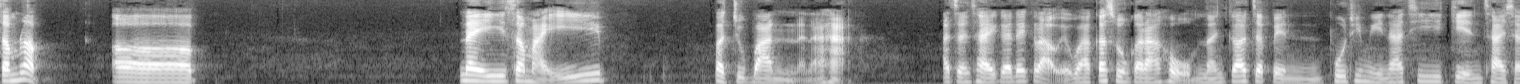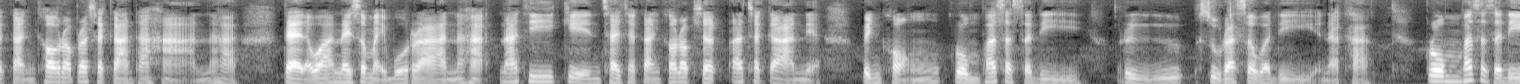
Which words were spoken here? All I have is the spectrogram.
สำหรับในสมัยปัจจุบันนะฮะอาจารย์ชัยก็ได้กล่าวไว้ว่ากระทรวงกลาโหมนั้นก็จะเป็นผู้ที่มีหน้าที่เกณฑ์ชายชะกันเข้ารับราชการทหารนะคะแต่ว่าในสมัยโบราณนะคะหน้าที่เกณฑ์ชายชะกันเข้ารับราชการเนี่ยเป็นของกรมพระศัสดี หรือสุรสวดีนะคะกรมพระศัสดี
